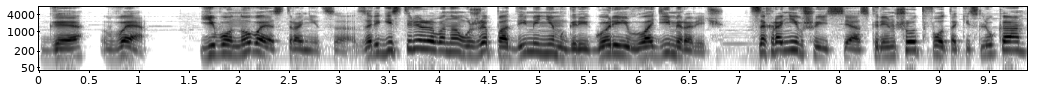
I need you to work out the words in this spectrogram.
ГВ». Его новая страница зарегистрирована уже под именем Григорий Владимирович. Сохранившийся скриншот фото Кислюка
